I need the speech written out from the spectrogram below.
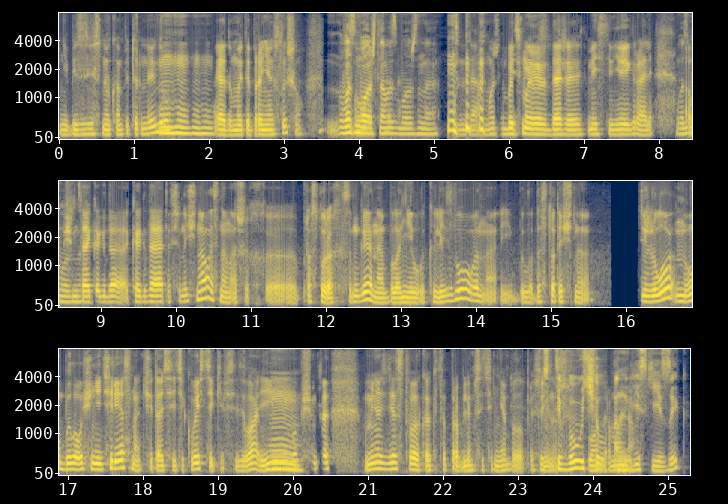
небезызвестную компьютерную игру. Uh-huh, uh-huh. Я думаю, ты про нее слышал. Возможно, вот. возможно. Да, может быть, мы даже вместе в нее играли. Возможно. В общем-то, когда, когда это все начиналось на наших э, просторах СНГ, она была не локализована и было достаточно тяжело, но было очень интересно читать все эти квестики, все дела. И, mm. в общем-то, у меня с детства как-то проблем с этим не было. То есть ты выучил английский язык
